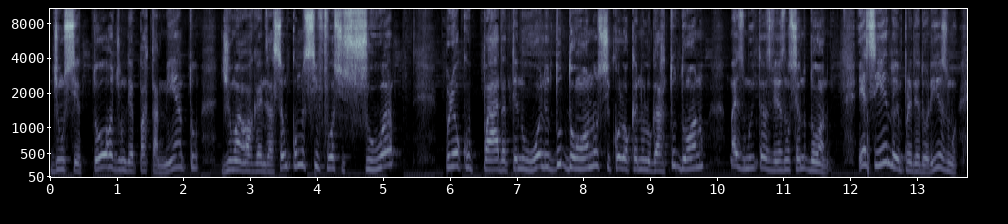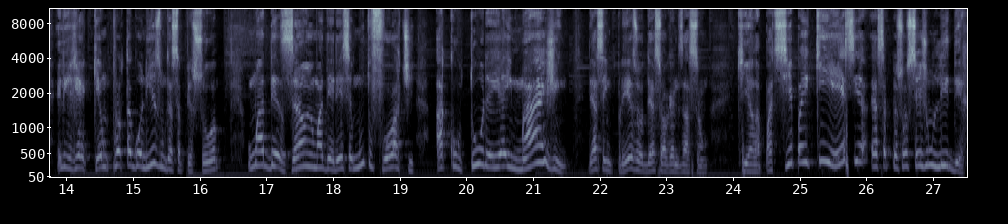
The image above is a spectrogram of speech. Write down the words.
de um setor, de um departamento, de uma organização como se fosse sua, preocupada tendo o olho do dono, se colocando no lugar do dono mas muitas vezes não sendo dono. Esse endoempreendedorismo, ele requer um protagonismo dessa pessoa, uma adesão e uma aderência muito forte à cultura e à imagem dessa empresa ou dessa organização que ela participa e que esse, essa pessoa seja um líder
